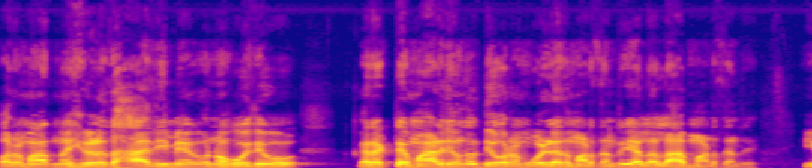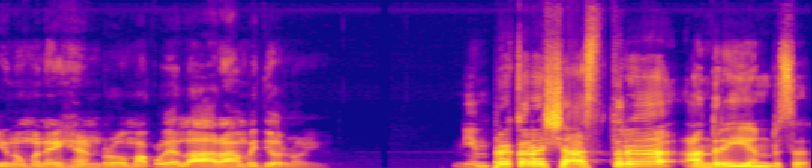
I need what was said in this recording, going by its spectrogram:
ಪರಮಾತ್ಮ ಹೇಳಿದ ಹಾದಿ ಮ್ಯಾಗ ನಾವು ಹೋದೆವು ಕರೆಕ್ಟಾಗಿ ಮಾಡಿದೆವು ಅಂದ್ರೆ ದೇವ್ರು ನಮ್ಗೆ ಒಳ್ಳೇದು ಮಾಡ್ತಾನೆ ರೀ ಎಲ್ಲ ಲಾಭ ಮಾಡ್ತಾನೆ ರೀ ಈಗ ನಮ್ಮ ಮನೆಗೆ ಹೆಣ್ಣು ಮಕ್ಕಳು ಎಲ್ಲ ಆರಾಮ ಇದ್ದೇವ್ರಿ ನಾವು ಈಗ ನಿಮ್ಮ ಪ್ರಕಾರ ಶಾಸ್ತ್ರ ಅಂದ್ರೆ ರೀ ಸರ್?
